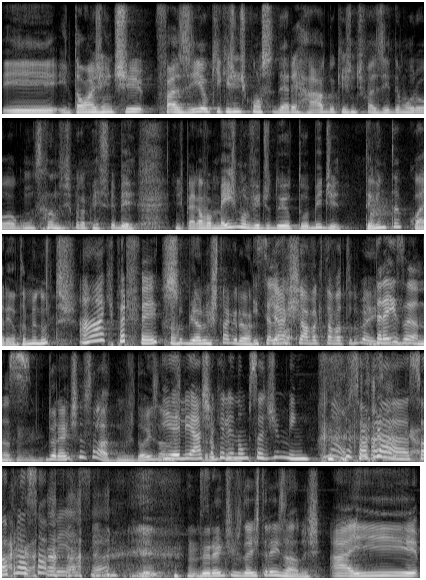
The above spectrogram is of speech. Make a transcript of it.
E então a gente fazia o que, que a gente considera errado, o que a gente fazia e demorou alguns anos para perceber. A gente pegava o mesmo vídeo do YouTube de 30, 40 minutos, Ah, que perfeito. subia no Instagram E e, achava que tava tudo bem. Três anos. Durante, sei lá, uns dois anos. E ele acha que tranquilo. ele não precisa de mim. Não, só pra, só pra saber, assim. Durante os dois, três anos. Aí.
